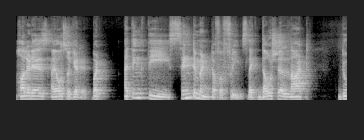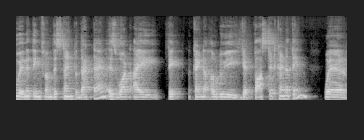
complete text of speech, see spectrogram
holidays, I also get it. But I think the sentiment of a freeze, like thou shall not do anything from this time to that time, is what I take kind of how do we get past it kind of thing. Where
